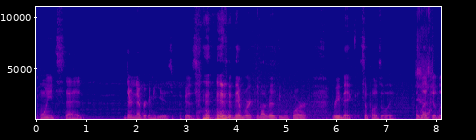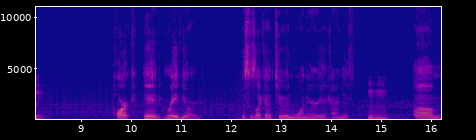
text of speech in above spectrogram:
points that they're never gonna use because they're working on Resident Evil 4 remake, supposedly, Yeah. allegedly. park and graveyard this is like a two in one area kind of Mm-hmm. Um,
